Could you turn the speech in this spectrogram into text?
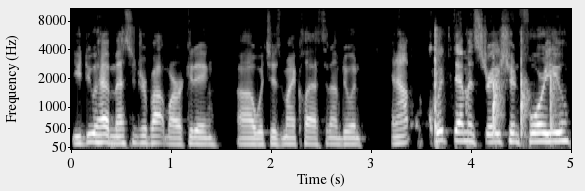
you do have messenger bot marketing uh, which is my class that i'm doing and a quick demonstration for you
